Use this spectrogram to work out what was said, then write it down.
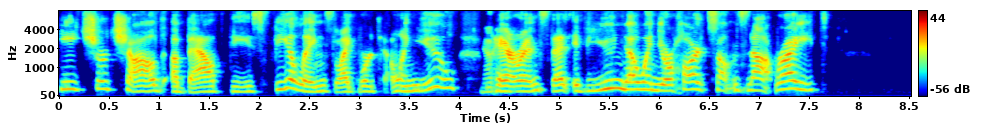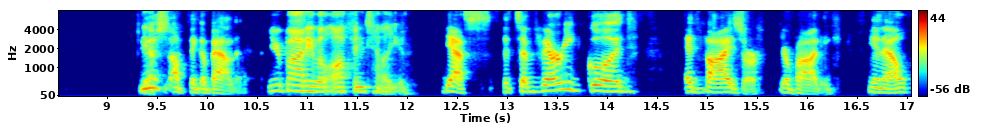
Teach your child about these feelings, like we're telling you, yep. parents, that if you know in your heart something's not right, do something about it. Your body will often tell you. Yes, it's a very good advisor, your body you know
